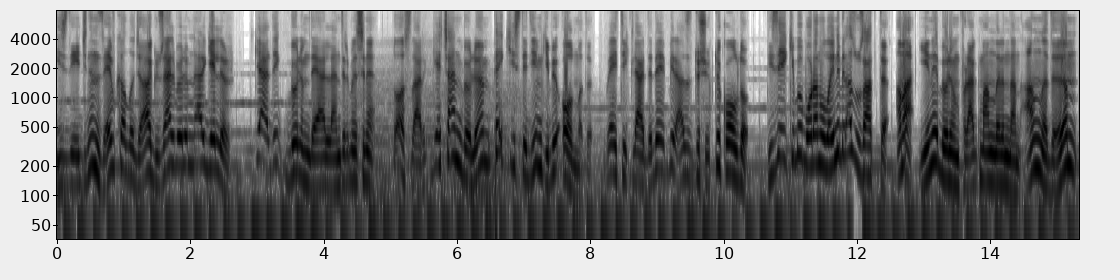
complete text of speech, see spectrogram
izleyicinin zevk alacağı güzel bölümler gelir. Geldik bölüm değerlendirmesine. Dostlar geçen bölüm pek istediğim gibi olmadı. Reytinglerde de biraz düşüklük oldu. Dizi ekibi Boran olayını biraz uzattı. Ama yeni bölüm fragmanlarından anladığım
